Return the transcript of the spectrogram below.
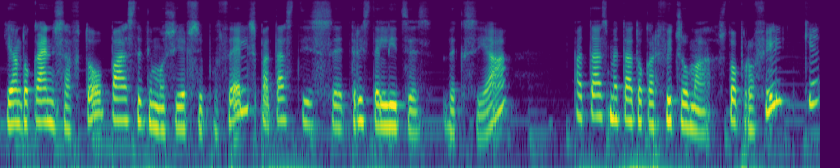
Για να το κάνεις αυτό πας στη δημοσίευση που θέλεις, πατάς τις ε, τρεις τελίτσες δεξιά πατάς μετά το καρφίτσωμα στο προφίλ και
